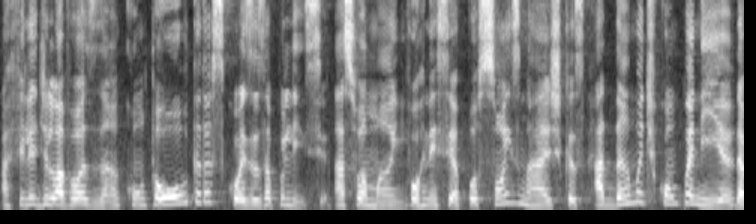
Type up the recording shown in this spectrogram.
a filha de Lavoisin contou outras coisas à polícia. A sua mãe fornecia poções mágicas à dama de companhia da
